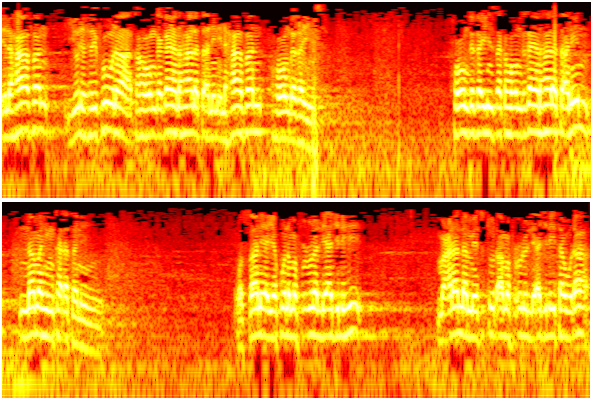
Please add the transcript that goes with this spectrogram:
إلحافا يلحفون كهونغغان حالة أن إلحافا هونغغينس. هونغغينس كهونغغان حالة أن نما هنكرتني والثاني أن يكون مفعولا لأجله معنى لم يتطور مفعول لأجله تولا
